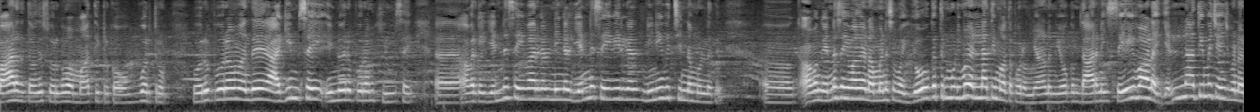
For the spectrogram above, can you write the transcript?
பாரதத்தை வந்து சொர்க்கமாக மாற்றிட்டுருக்கோம் ஒவ்வொருத்தரும். ஒரு புறம் வந்து அகிம்சை இன்னொரு புறம் ஹிம்சை. அவர்கள் என்ன செய்வார்கள்? நீங்கள் என்ன செய்வீர்கள்? நினைவு சின்னம் உள்ளது. அவங்க என்ன செய்வாங்க? நம்ம என்ன செய்வோம் யோகத்தின் மூலிமா எல்லாத்தையும் மாற்ற போகிறோம் ஞானம் யோகம் தாரணை சேவால எல்லாத்தையுமே சேஞ்ச் பண்ண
